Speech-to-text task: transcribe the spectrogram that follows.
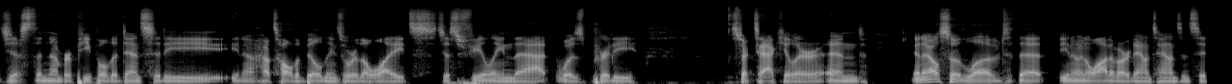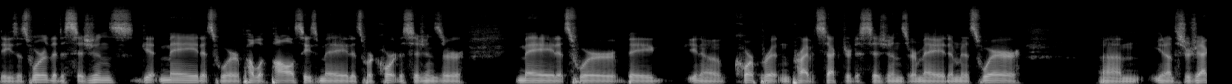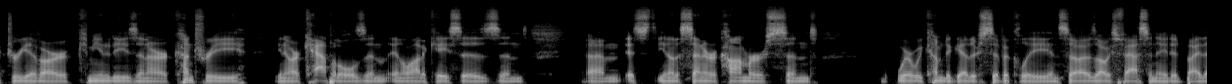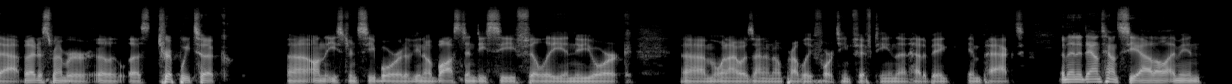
just the number of people, the density, you know, how tall the buildings were, the lights, just feeling that was pretty spectacular. And and I also loved that, you know, in a lot of our downtowns and cities, it's where the decisions get made. It's where public policy is made. It's where court decisions are made. It's where big, you know, corporate and private sector decisions are made. I mean, it's where, um, you know, the trajectory of our communities and our country, you know, our capitals in, in a lot of cases. And um, it's, you know, the center of commerce and, where we come together civically. And so I was always fascinated by that. But I just remember a, a trip we took uh, on the eastern seaboard of you know Boston, D.C., Philly, and New York. Um, when I was I don't know probably 14, 15, that had a big impact. And then in downtown Seattle, I mean.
